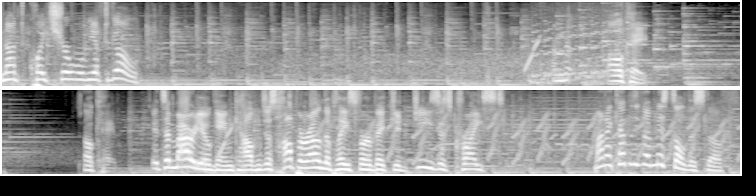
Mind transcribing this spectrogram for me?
not quite sure where we have to go. Okay. Okay. It's a Mario game, Calvin. Just hop around the place for a bit, you Jesus Christ. Man, I can't believe I missed all this stuff.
